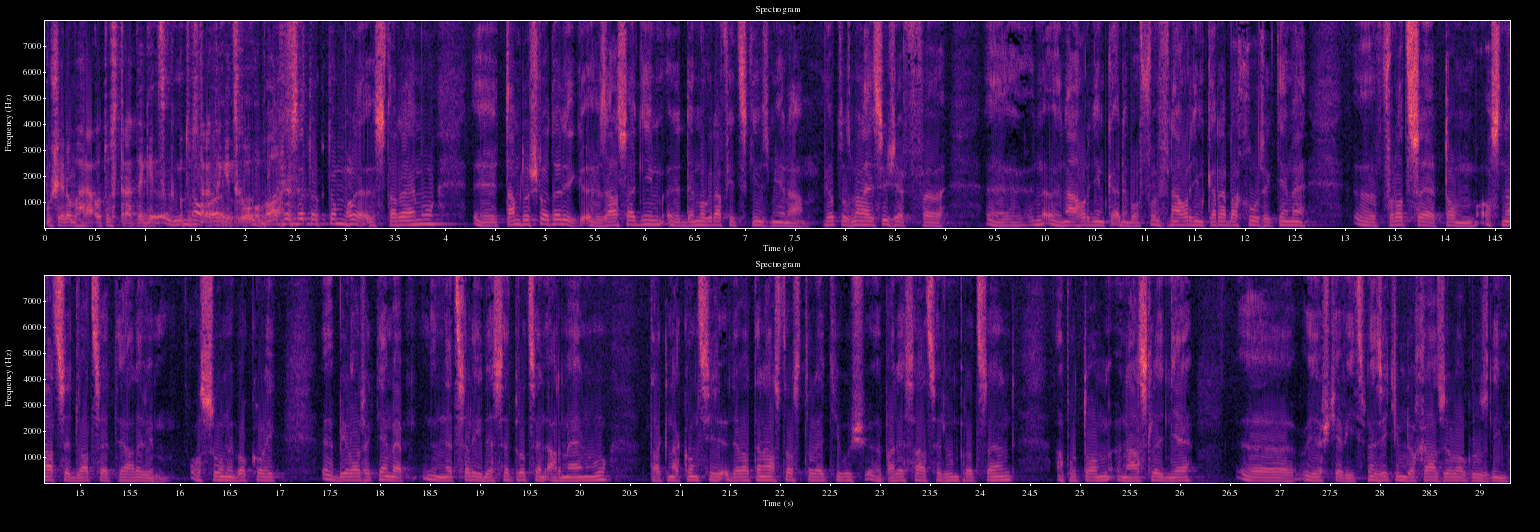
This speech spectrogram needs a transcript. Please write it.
už jenom hra o tu, strategickou, o tu no, strategickou oblast? Váže se to k tomuhle starému. Eh, tam došlo tedy k zásadním eh, demografickým změnám. Jo, to znamená, jestliže v eh, náhorním, nebo v náhorním Karabachu, řekněme, eh, v roce tom 1820, já nevím, 8 nebo kolik, bylo, řekněme, necelých 10 Arménů, tak na konci 19. století už 57 a potom následně ještě víc. Mezitím docházelo k různým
